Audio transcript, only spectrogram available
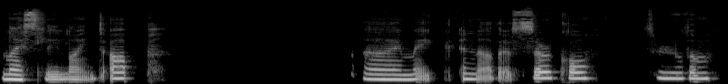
nicely lined up, I make another circle through them.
